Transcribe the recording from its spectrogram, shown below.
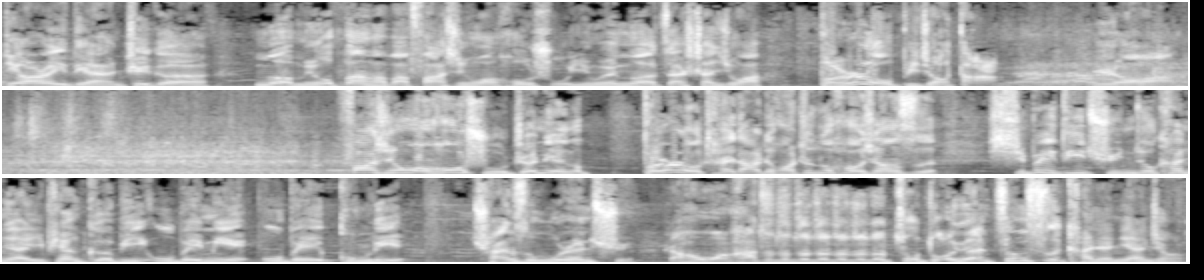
第二一点，这个我没有办法把发型往后梳，因为我咱陕西话嘣儿都比较大，你知道吧？发型往后梳，真的我嘣儿都太大的话，这就好像是西北地区，你就看见一片戈壁，五百米、五百公里全是无人区，然后往下走走走走走走走走多远，真是看见眼睛了。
